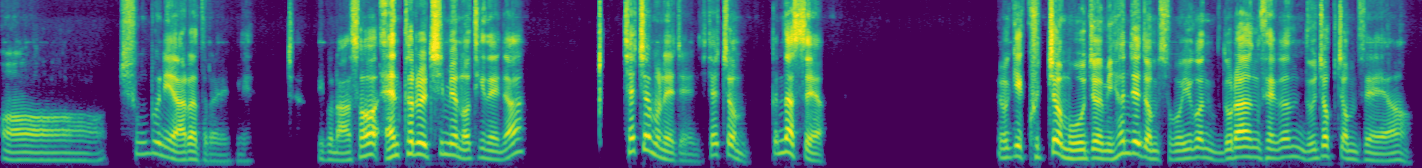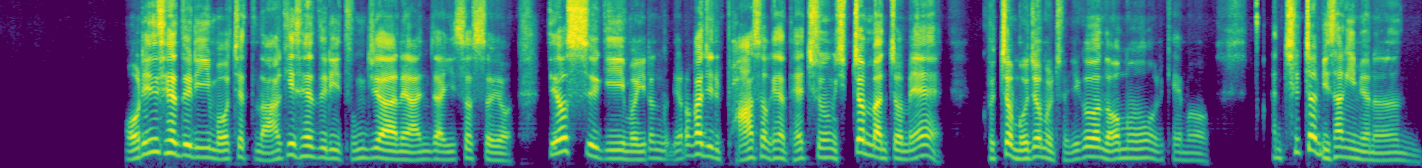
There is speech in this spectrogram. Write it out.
어 충분히 알아들어요. 이게. 자, 그리고 나서 엔터를 치면 어떻게 되냐? 채점을 해줘. 채점 끝났어요. 여기 9.5점이 현재 점수고 이건 노란색은 누적 점수예요. 어린 새들이 뭐 어쨌든 아기 새들이 둥지 안에 앉아 있었어요. 띄어쓰기 뭐 이런 거 여러 가지를 봐서 그냥 대충 10점 만점에 9.5점을 줘. 이거 너무 이렇게 뭐 한 7점 이상이면은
